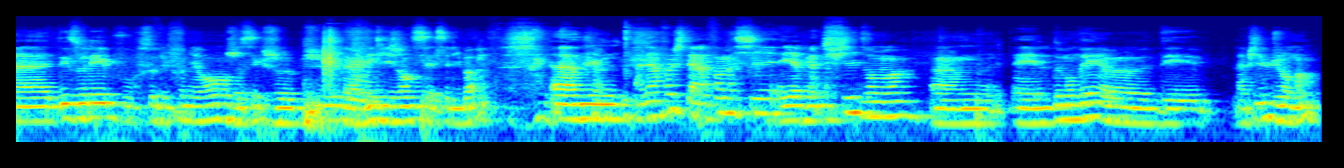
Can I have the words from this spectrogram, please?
Euh, désolé pour ceux du premier rang, je sais que je pue la négligence et le célibat. Euh, la dernière fois, j'étais à la pharmacie et il y avait une fille devant moi euh, et elle demandait des, la pilule du lendemain.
